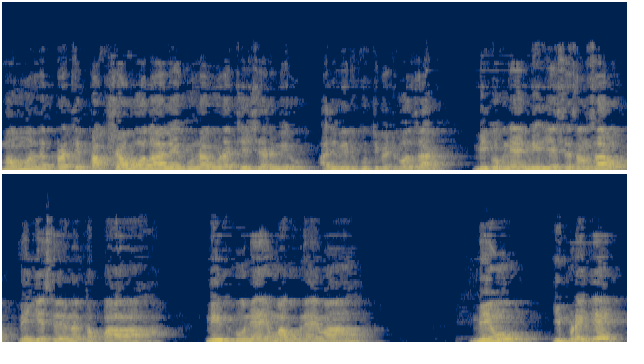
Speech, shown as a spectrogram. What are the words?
మమ్మల్ని ప్రతిపక్ష హోదా లేకుండా కూడా చేశారు మీరు. అది మీరు గుర్తుపెట్టుకోవాలి సార్. మీకు ఒక న్యాయం మీరు చేసే సంసారం మేము చేస్తే ఏమైనా తప్ప. మీకు న్యాయం మాకు ఒక న్యాయమా? మేము ఇప్పుడైతే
